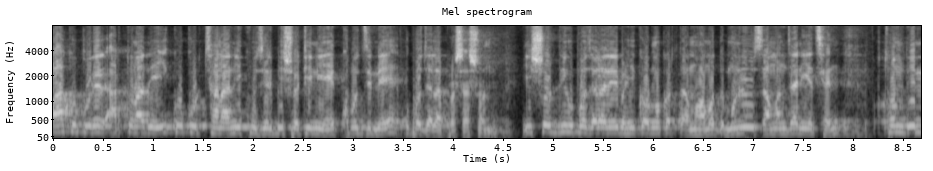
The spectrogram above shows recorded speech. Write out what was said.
মা কুকুরের আর্তনা আর্তনাদেই কুকুর ছানা নিখোঁজের বিষয়টি নিয়ে খোঁজ নিয়ে উপজেলা প্রশাসন। ঈশ্বরদী উপজেলা নির্বাহী কর্মকর্তা মোহাম্মদ মনিরুজ্জামান জানিয়েছেন, প্রথম দিন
